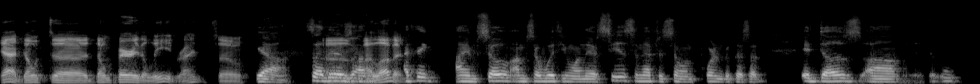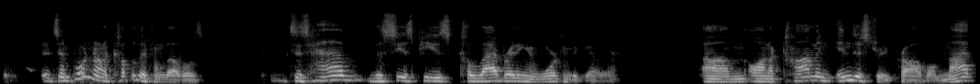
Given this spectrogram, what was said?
yeah. yeah don't uh, don't bury the lead, right? So yeah. So there's. Um, um, I love it. I think I'm so I'm so with you on there. CSNF is so important because it does. Uh, it's important on a couple different levels to have the CSPs collaborating and working together um, on a common industry problem, not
